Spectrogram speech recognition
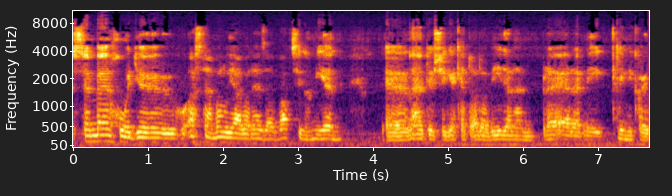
szemben, hogy aztán valójában ez a vakcina milyen lehetőségeket ad a védelemre, erre még klinikai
